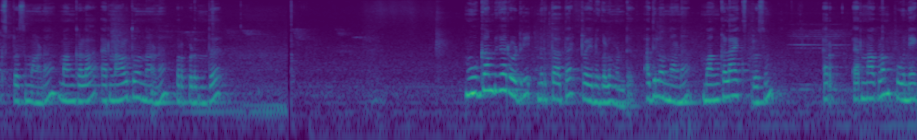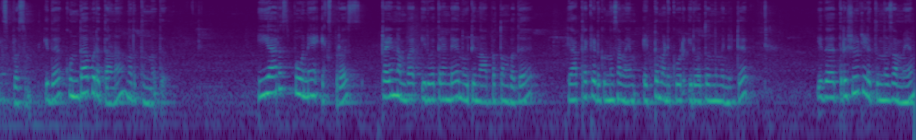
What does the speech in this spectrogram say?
എക്സ്പ്രസ്സുമാണ് മംഗള എറണാകുളത്തു നിന്നാണ് പുറപ്പെടുന്നത്. മൂകാംബിക റോഡിൽ നിർത്താത്ത ട്രെയിനുകളുമുണ്ട്. അതിലൊന്നാണ് മംഗള എക്സ്പ്രസ്സും എറണാകുളം പൂനെ എക്സ്പ്രസ്സും ഇത് കുന്താപുരത്താണ് നിർത്തുന്നത്. E R S Pune express train number ഇരുപത്തിരണ്ട് നൂറ്റി നാൽപ്പത്തൊമ്പത് യാത്രയ്ക്കെടുക്കുന്ന സമയം എട്ട് മണിക്കൂർ ഇരുപത്തൊന്ന് മിനിറ്റ് ഇത് തൃശ്ശൂരിലെത്തുന്ന സമയം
